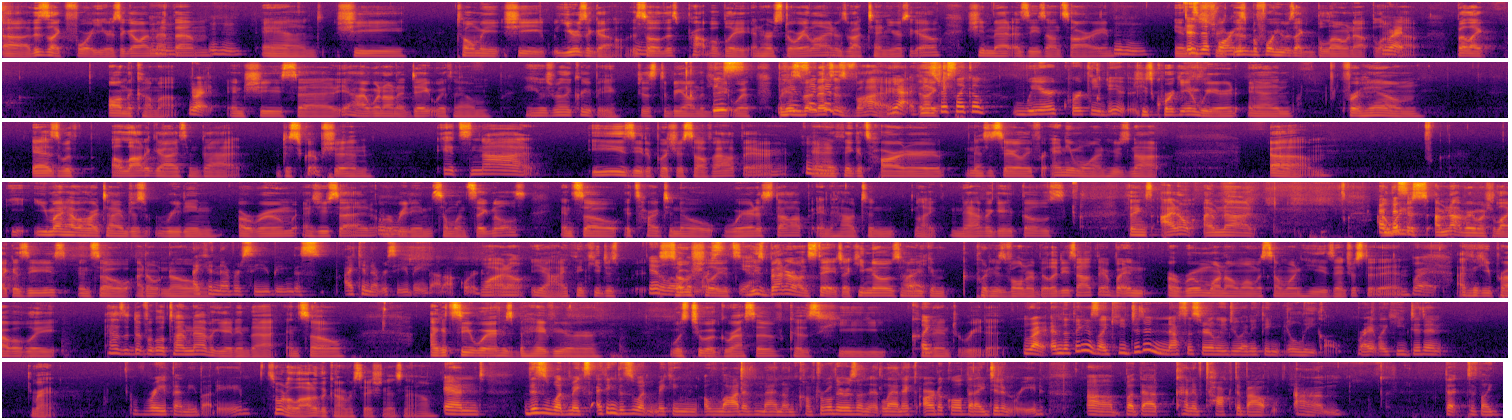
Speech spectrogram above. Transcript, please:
Uh, this is like four years ago. I met mm-hmm. them, mm-hmm. and she told me she years ago. Mm-hmm. So this probably in her storyline it was about ten years ago. She met Aziz Ansari. In This is before he- This is before he was like blown up, blown Right. up, but like on the come up. Right. And she said, "Yeah, I went on a date with him. He was really creepy, just to be on the He's- date with. But his like that's a- his vibe. Yeah, he's just like a weird, quirky dude. he's quirky and weird and for him as with a lot of guys in that description it's not easy to put yourself out there. And i think it's harder necessarily for anyone who's not um y- you might have a hard time just reading a room as you said or reading someone's signals. And so it's hard to know where to stop and how to like navigate those things. I don't i'm not And this wouldn't. is- I'm not very much like Aziz, and so I don't know. I can never see you being this. I can never see you being that awkward. Well, I don't. Yeah, I think he just You have a little bit more socially, it's yeah. he's better on stage. Like he knows how he can put his vulnerabilities out there. But in a room one on one with someone he's interested in, Right. I think he probably has a difficult time navigating that. And so, I could see where his behavior was too aggressive because he Like- couldn't read it. Right. And the thing is, like, he didn't necessarily do anything illegal, right? Like, he didn't Right. rape anybody. That's what a lot of the conversation is now. And this is what makes I think this is what making a lot of men uncomfortable. There was an Atlantic article that I didn't read, uh, but that kind of talked about um, that just like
